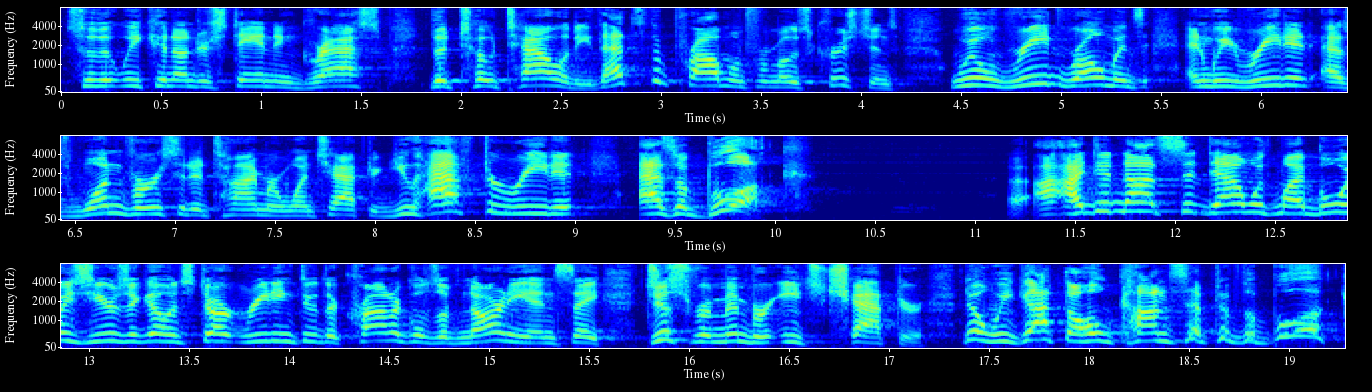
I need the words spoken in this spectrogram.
so that we can understand and grasp the totality. That's the problem for most Christians. We'll read Romans and we read it as one verse at a time or one chapter. You have to read it as a book. I did not sit down with my boys years ago and start reading through the Chronicles of Narnia and say, just remember each chapter. No, we got the whole concept of the book.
